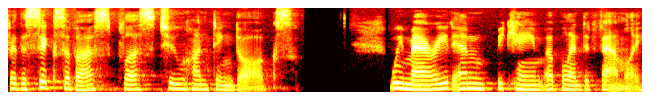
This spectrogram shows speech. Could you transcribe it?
for the six of us plus two hunting dogs. We married and became a blended family.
